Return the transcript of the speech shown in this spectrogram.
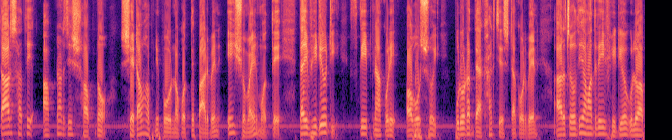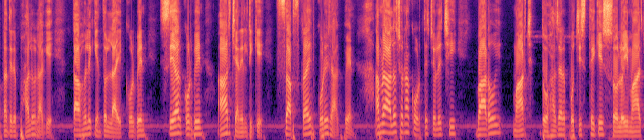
তার সাথে আপনার যে স্বপ্ন, সেটাও আপনি পূর্ণ করতে পারবেন এই সময়ের মধ্যে। তাই ভিডিওটি স্কিপ না করে অবশ্যই পুরোটা দেখার চেষ্টা করবেন। আর যদি আমাদের এই ভিডিওগুলো আপনাদের ভালো লাগে, তাহলে কিন্তু লাইক করবেন, শেয়ার করবেন, আর চ্যানেলটিকে সাবস্ক্রাইব করে রাখবেন। আমরা আলোচনা করতে চলেছি বারোই মার্চ দু হাজার পঁচিশ থেকে ষোলোই মার্চ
